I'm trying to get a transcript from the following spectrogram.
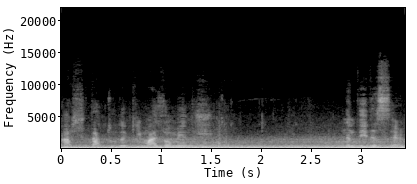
Acho que está tudo aqui mais ou menos na medida certa.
